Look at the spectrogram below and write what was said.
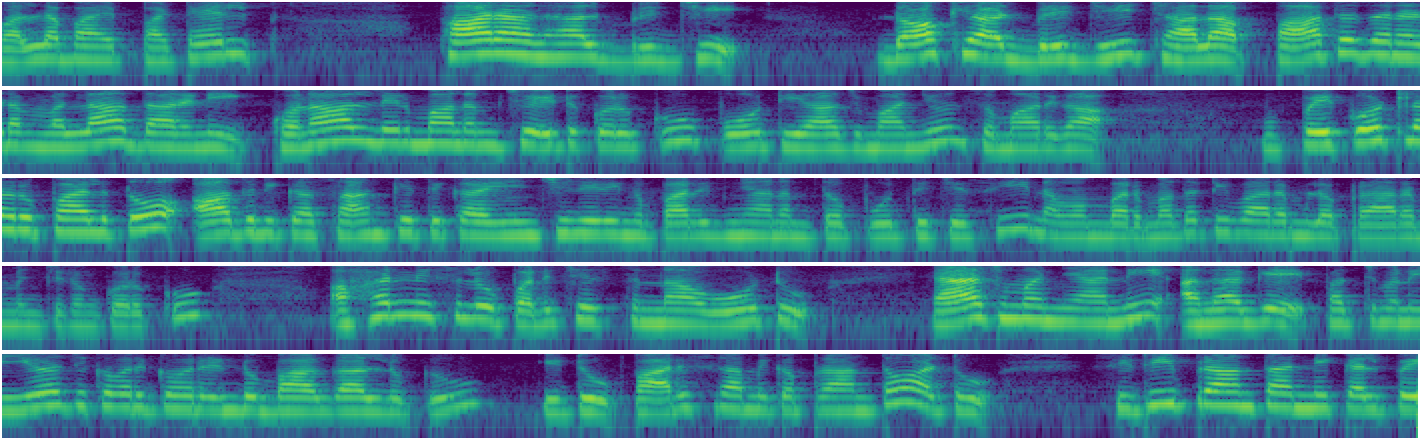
వల్లభాయ్ పటేల్ పారాలాల్ బ్రిడ్జి. డాక్యార్డ్ బ్రిడ్జి చాలా పాతదనడం వల్ల దానిని కొనాల్ నిర్మాణం చేయుట కొరకు పోర్ట్ యాజమాన్యం సుమారుగా ముప్పై కోట్ల రూపాయలతో ఆధునిక సాంకేతిక ఇంజనీరింగ్ పరిజ్ఞానంతో పూర్తి చేసి నవంబర్ మొదటి వారంలో ప్రారంభించడం కొరకు అహర్నిశలు పనిచేస్తున్న ఓటు యాజమాన్యాన్ని అలాగే పశ్చిమ నియోజకవర్గం రెండు భాగాలకు ఇటు పారిశ్రామిక ప్రాంతం అటు సిటీ ప్రాంతాన్ని కలిపే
